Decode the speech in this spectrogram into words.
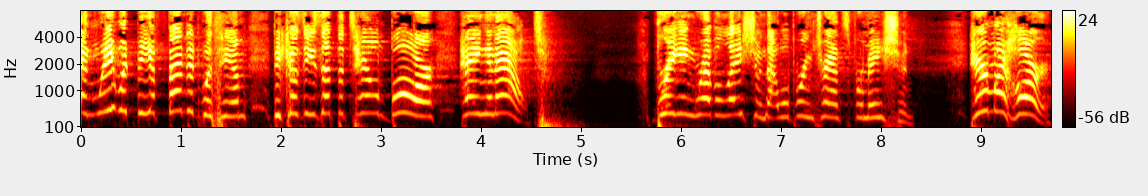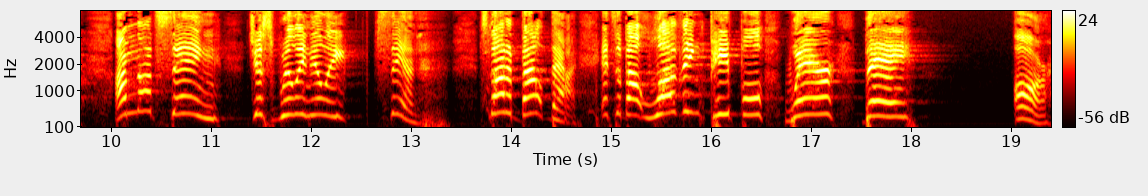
And we would be offended with him because he's at the town bar hanging out, bringing revelation that will bring transformation. Hear my heart. I'm not saying just willy nilly sin. It's not about that. It's about loving people where they are.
